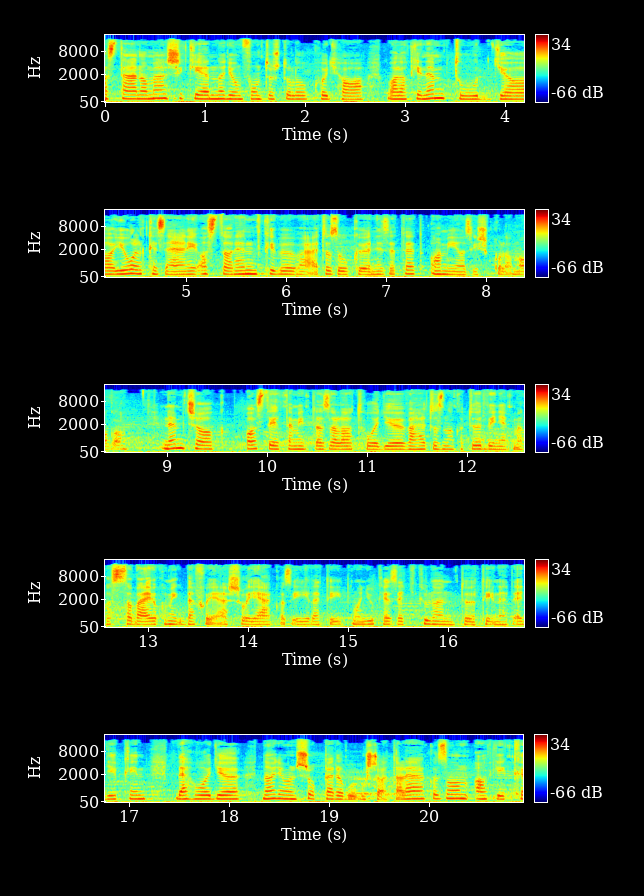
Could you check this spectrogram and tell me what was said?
Aztán a másik ilyen nagyon fontos dolog, hogyha valaki nem tudja jól kezelni azt a rendkívül változó környezetet, ami az iskola maga. Nem csak azt értem itt az alatt, hogy változnak a törvények, meg a szabályok, amik befolyásolják az életét, mondjuk ez egy külön történet egyébként, de hogy nagyon sok pedagógussal találkozom, akik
